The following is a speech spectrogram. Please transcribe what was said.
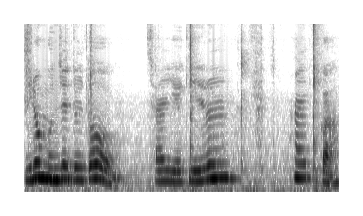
이런 문제들도 잘 얘기를 할까?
